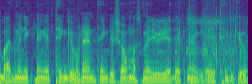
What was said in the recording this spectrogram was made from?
बाद में निकलेंगे। Thank you friend thank you so much मेरी वीडियो देखने के लिए। थैंक यू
